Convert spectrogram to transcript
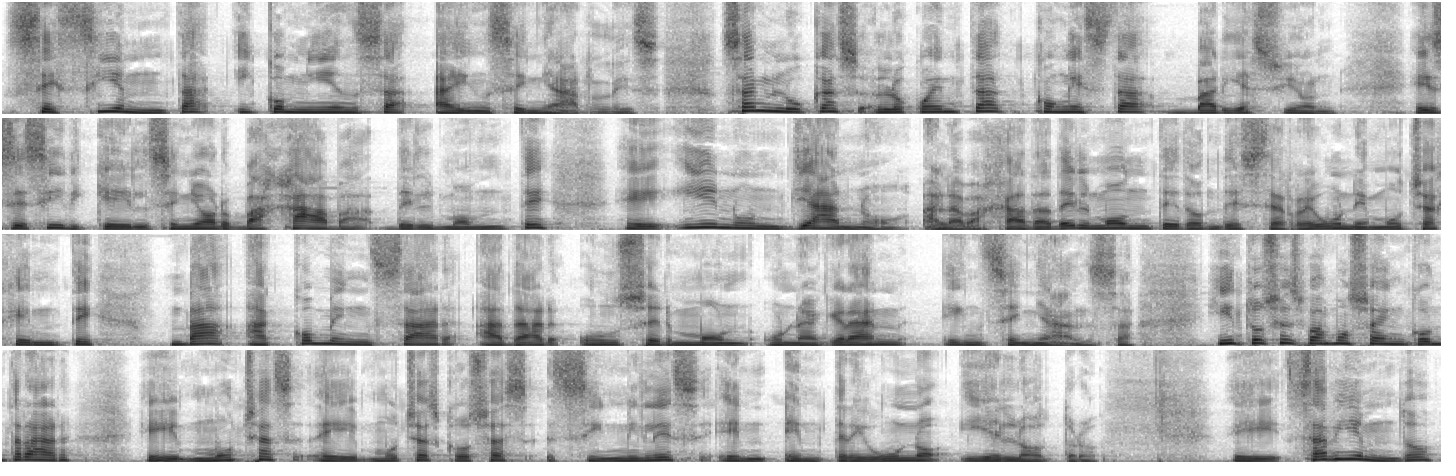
se sienta y comienza a enseñarles. San Lucas lo cuenta con esta variación, es decir, que el Señor bajaba del monte eh, y en un llano a la bajada del monte donde se reúne mucha gente, va a comenzar a dar un sermón, una gran enseñanza. Y entonces vamos a encontrar eh, muchas, eh, muchas cosas similares entre uno y el otro. Eh, sabiendo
